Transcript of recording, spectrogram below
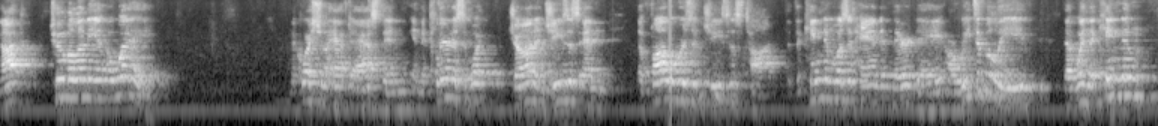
not two millennia away. The question I have to ask then, in the clearness of what John and Jesus and the followers of Jesus taught, the kingdom was at hand in their day, are we to believe that when the kingdom,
